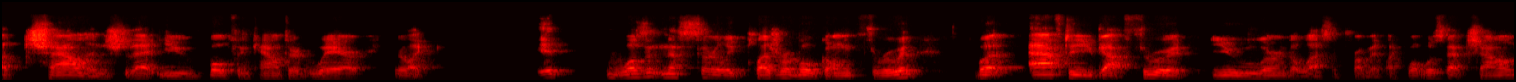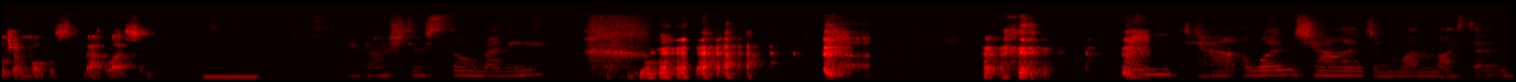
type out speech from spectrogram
a challenge that you both encountered where you're like, it wasn't necessarily pleasurable going through it, but after you got through it, you learned a lesson from it. Like, what was that challenge and what was that lesson? Oh my gosh, there's so many. one, cha- one challenge and one lesson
